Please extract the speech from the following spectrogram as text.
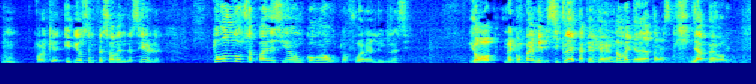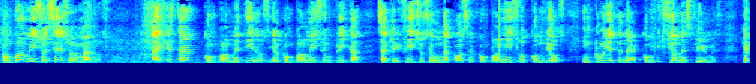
¿Mm? ¿Por qué? Y Dios empezó a bendecirle. Todos aparecieron con auto afuera de la iglesia. Yo me compré mi bicicleta, que, no me quedé atrás. Ya, pero compromiso es eso, hermanos. hay que estar comprometidos y el compromiso implica sacrificio. Segunda cosa, el compromiso con Dios incluye tener convicciones firmes. ¿Qué,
